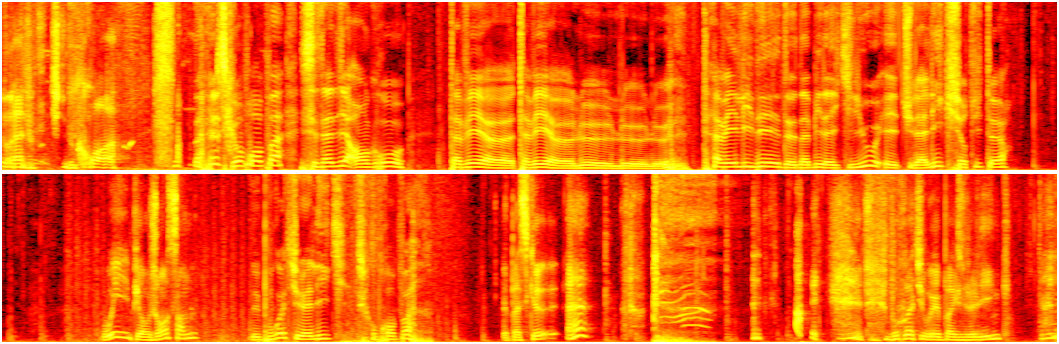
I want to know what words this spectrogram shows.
Ouais, je crois. Mais je comprends pas. C'est-à-dire, en gros, t'avais euh, t'avais euh, le le le t'avais l'idée de Nabil Aikiliou et tu la leak sur Twitter. Oui, et puis on joue ensemble. Mais pourquoi tu la leak Je comprends pas. Mais Parce que. Hein? Pourquoi tu voulais pas que je le link non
